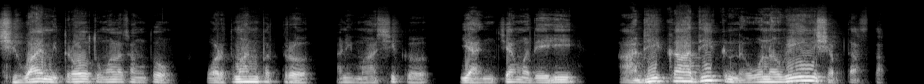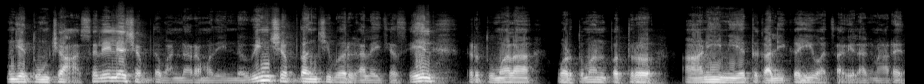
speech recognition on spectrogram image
शिवाय मित्र तुम्हाला सांगतो वर्तमानपत्र आणि मासिक यांच्यामध्येही अधिकाधिक नवनवीन शब्द असतात. म्हणजे तुमच्या असलेल्या शब्द भांडारामध्ये नवीन शब्दांची भर घालायची असेल तर तुम्हाला वर्तमानपत्र आणि नियतकालिकही वाचावे लागणार आहेत.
